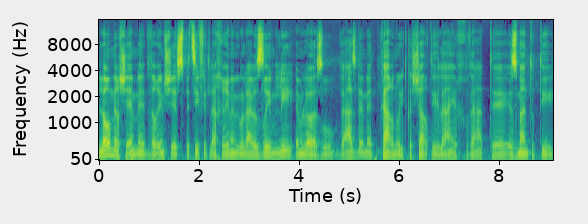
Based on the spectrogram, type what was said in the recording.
לא אומר שהם אה, דברים שספציפית לאחרים הם אולי עוזרים, לי הם לא עזרו, ואז באמת הכרנו, התקשרתי אלייך, ואת uh, הזמנת אותי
